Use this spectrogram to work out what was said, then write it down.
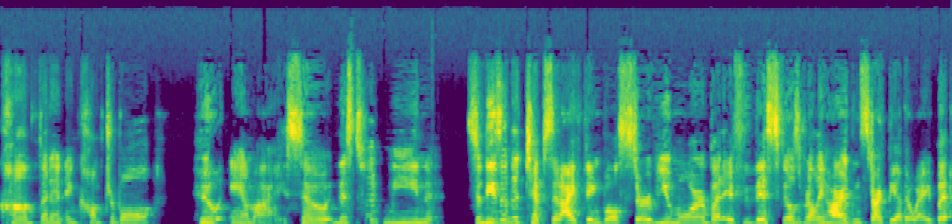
confident and comfortable, who am I? So this would mean so these are the tips that I think will serve you more. But if this feels really hard, then start the other way. But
